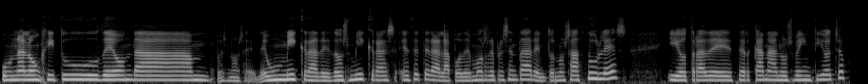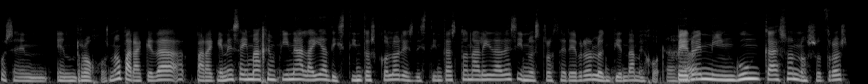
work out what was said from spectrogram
una longitud de onda, pues no sé, de un micra, de dos micras, etcétera, la podemos representar en tonos azules y otra de cercana a los 28, pues en, rojos, ¿no? Para que, para que en esa imagen final haya distintos colores, distintas tonalidades y nuestro cerebro lo entienda mejor. Pero en ningún caso nosotros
